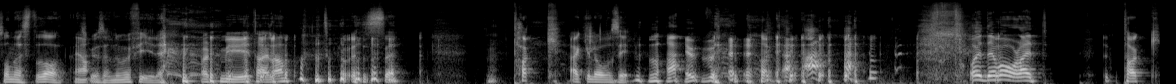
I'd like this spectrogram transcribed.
Så neste, da. Ja. Skal vi se nummer fire. Vært mye i Thailand. Skal vi se. Takk er ikke lov å si. Nei Oi, det var ålreit. Takk.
